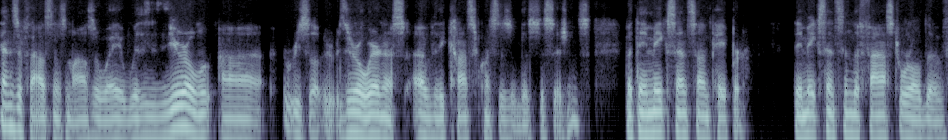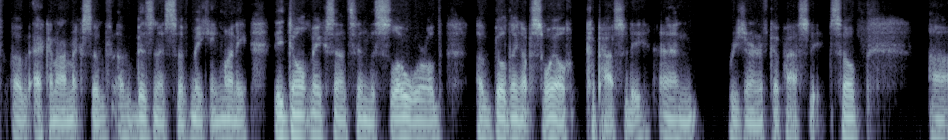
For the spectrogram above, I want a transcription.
tens of thousands of miles away with zero uh, zero awareness of the consequences of those decisions. But they make sense on paper. They make sense in the fast world of, of economics, of, of business, of making money. They don't make sense in the slow world of building up soil capacity and regenerative capacity. So uh,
